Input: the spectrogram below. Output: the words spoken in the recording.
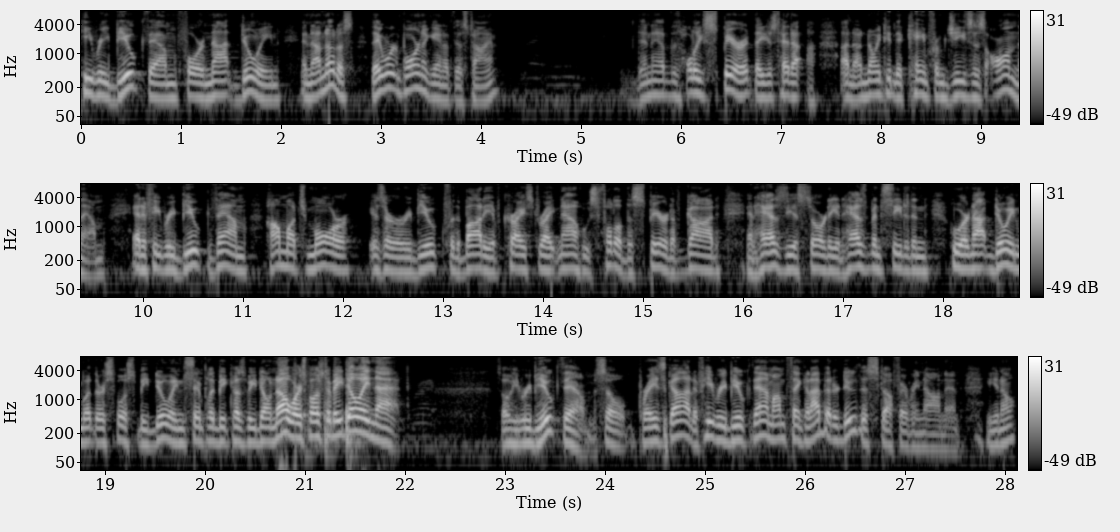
he rebuked them for not doing. And now notice, they weren't born again at this time didn't have the Holy Spirit. They just had a, an anointing that came from Jesus on them. And if he rebuked them, how much more is there a rebuke for the body of Christ right now who's full of the Spirit of God and has the authority and has been seated and who are not doing what they're supposed to be doing simply because we don't know we're supposed to be doing that? So he rebuked them. So praise God. If he rebuked them, I'm thinking I better do this stuff every now and then, you know,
